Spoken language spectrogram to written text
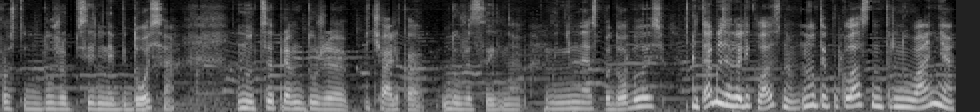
просто дуже сильна бідося. Ну, це прям дуже печалька, дуже сильна. Мені не сподобалось. А так взагалі класно. Ну, типу, класне тренування.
